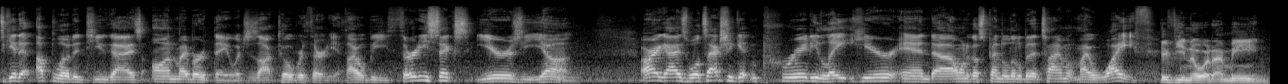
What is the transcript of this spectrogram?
to get it uploaded to you guys on my birthday which is october 30th i will be 36 years young all right, guys. Well, it's actually getting pretty late here, and uh, I want to go spend a little bit of time with my wife. If you know what I mean.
